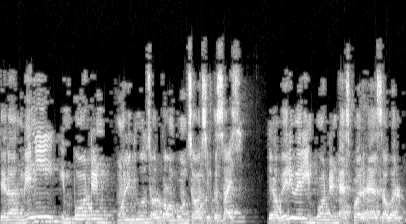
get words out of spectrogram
there are many important molecules or compounds are synthesized. They are very very important as far as our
